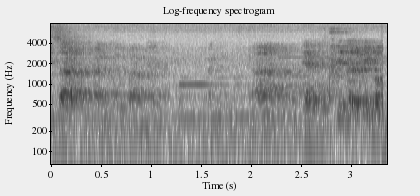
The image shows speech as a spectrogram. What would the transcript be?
bisa bantu Pak Amir Nah, ya kita lebih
